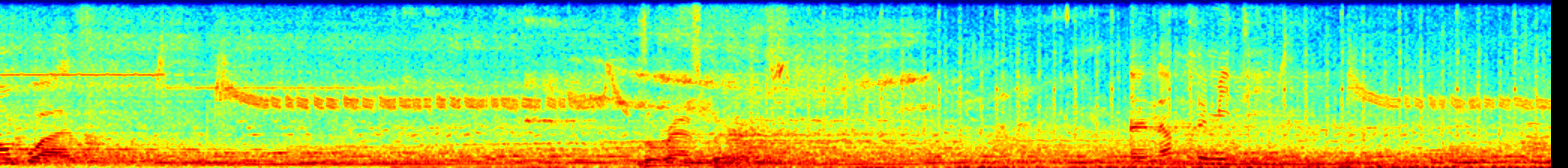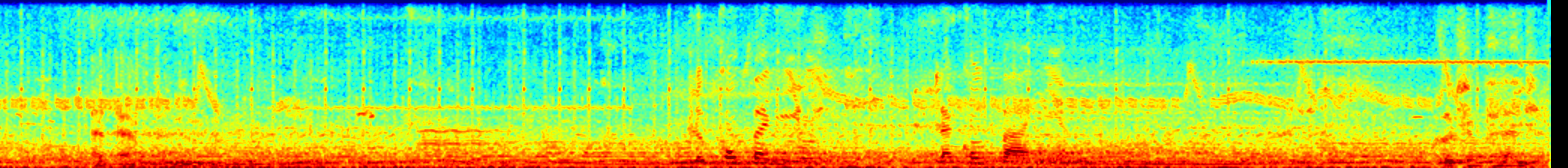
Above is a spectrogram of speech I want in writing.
Des framboises. The raspberries. Un après-midi. An afternoon. Le compagnon. La compagne. The companion.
